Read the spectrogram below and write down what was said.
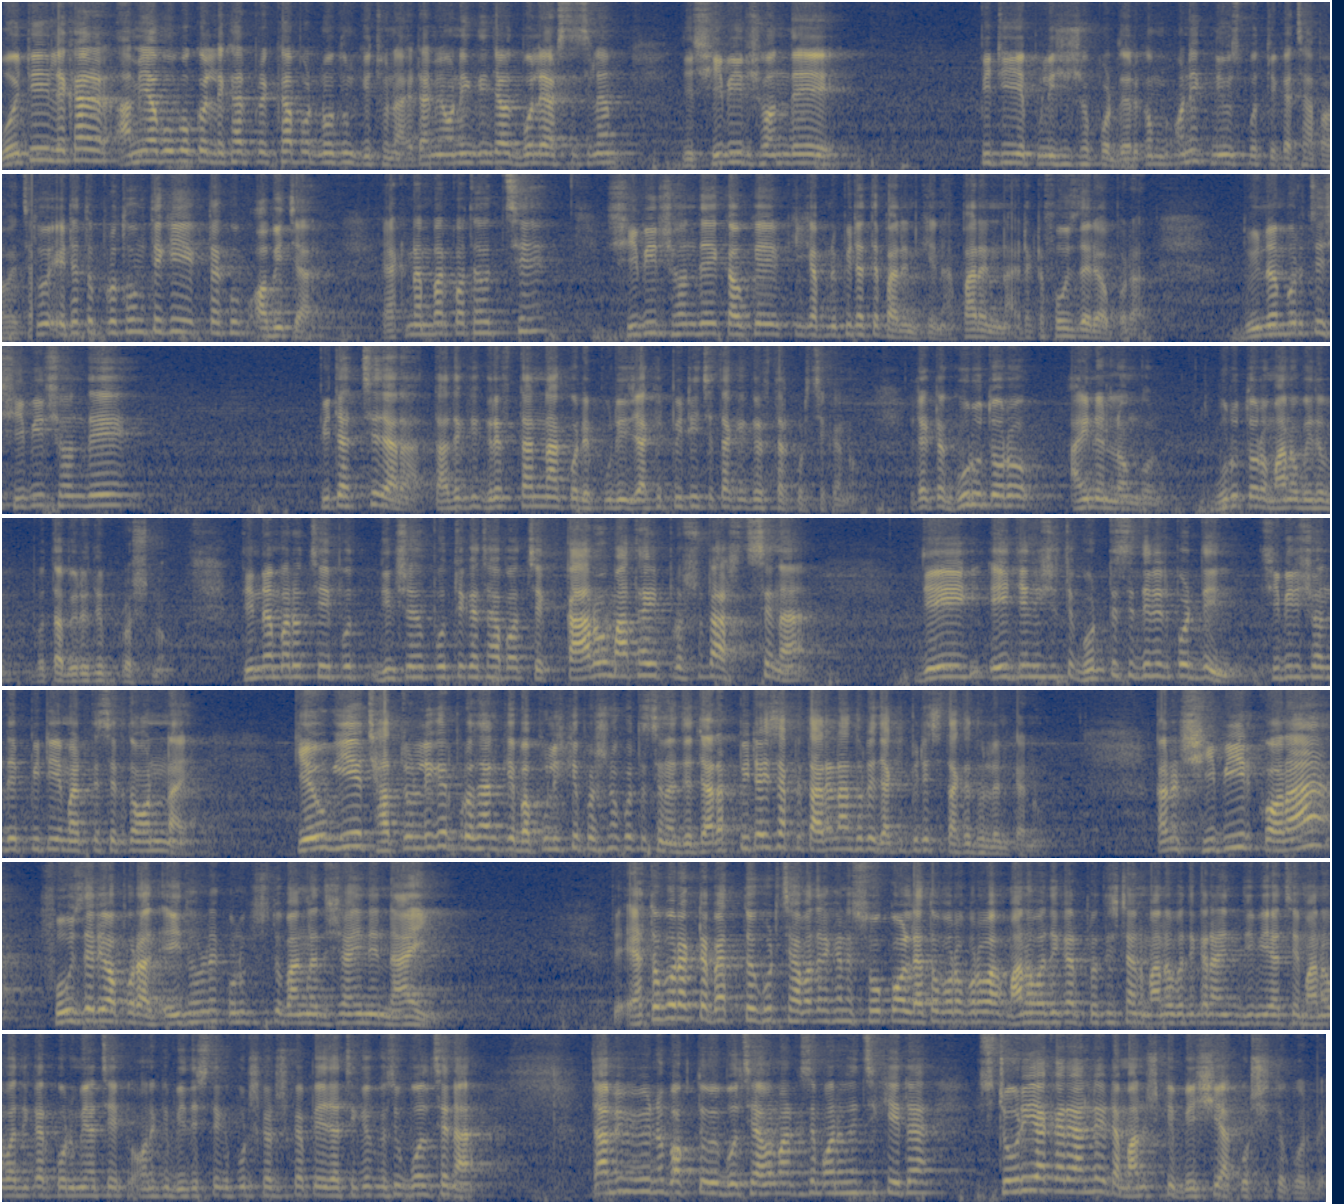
বইটি লেখার, আমি আবু বকর লেখার প্রেক্ষাপট নতুন কিছু না। এটা আমি অনেকদিন যাবত বলে আসতেছিলাম যে শিবির সন্দেহে পিটিএ পুলিশি সপর্দ এরকম অনেক নিউজ পত্রিকা ছাপা হয়েছে। তো এটা তো প্রথম থেকেই একটা খুব অবিচার। এক নাম্বার কথা হচ্ছে, শিবির সন্দেহে কাউকে কি আপনি পিটাতে পারেন কি না? পারেন না, এটা একটা ফৌজদারি অপরাধ। দুই নম্বর হচ্ছে, শিবির সন্দেহে পিটাচ্ছে যারা, তাদেরকে গ্রেফতার না করে পুলিশ যাকে পিটিয়েছে তাকে গ্রেফতার করছে কেন? এটা একটা গুরুতর আইনের লঙ্ঘন। গুরুতর মানবিকতা বিরোধী প্রশ্ন। তিন নম্বর হচ্ছে এই জিনিসের পত্রিকা ছাপা হচ্ছে, কারও মাথায় প্রশ্নটা আসছে না যে এই- জিনিস হচ্ছে ঘটতেছে দিনের পর দিন, শিবির সন্দেহে পিটিয়ে মারতেছে, এটা তো অন্যায়। কেউ গিয়ে ছাত্রলীগের প্রধানকে বা পুলিশকে প্রশ্ন করতেছে না যে যারা পিটাইছে আপনি তারা না ধরে যাকে পিটাইছে তাকে ধরলেন কেন? কারণ শিবির করা ফৌজদারি অপরাধ, এই ধরনের কোনো কিছু তো বাংলাদেশ আইনে নাই। এত বড় একটা ব্যর্থ ঘটছে, আমাদের এখানে সোকল এত বড় বড় মানবাধিকার প্রতিষ্ঠান, মানবাধিকার আইনজীবী আছে, মানবাধিকার কর্মী আছে, অনেকে বিদেশ থেকে পুরস্কার টুস্কার পেয়ে যাচ্ছে, কেউ কিছু বলছে না। তা আমি বিভিন্ন বক্তব্য বলছি, আমার কাছে মনে হচ্ছে কি এটা স্টোরি আকারে আনলে এটা মানুষকে বেশি আকর্ষিত করবে।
